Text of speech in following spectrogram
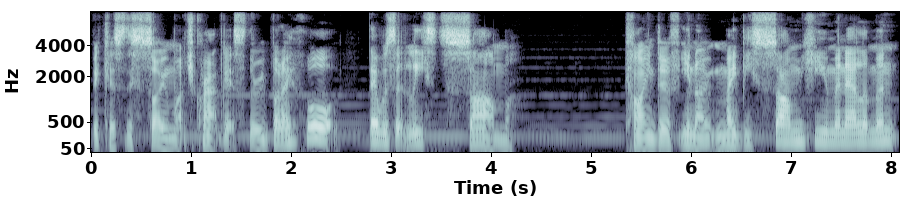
Because there's so much crap gets through, but I thought there was at least some kind of, you know, maybe some human element.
